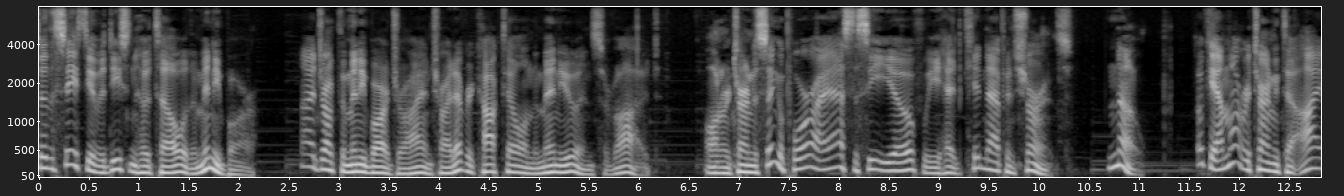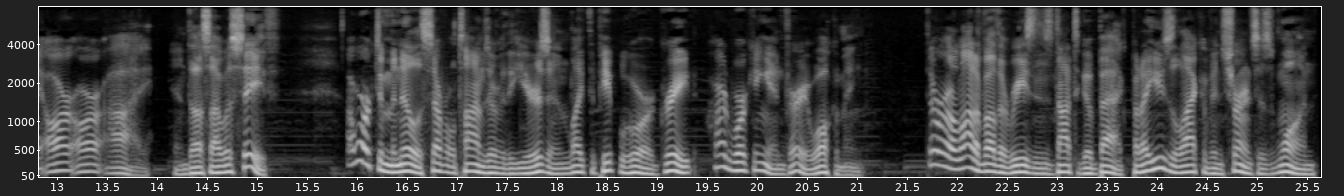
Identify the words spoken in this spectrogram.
to the safety of a decent hotel with a minibar. I drunk the minibar dry and tried every cocktail on the menu and survived. On return to Singapore, I asked the CEO if we had kidnap insurance. No. Okay, I'm not returning to IRRI, and thus I was safe. I worked in Manila several times over the years and like the people who are great, hardworking, and very welcoming. There were a lot of other reasons not to go back, but I used the lack of insurance as one,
